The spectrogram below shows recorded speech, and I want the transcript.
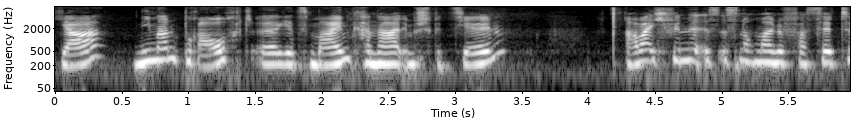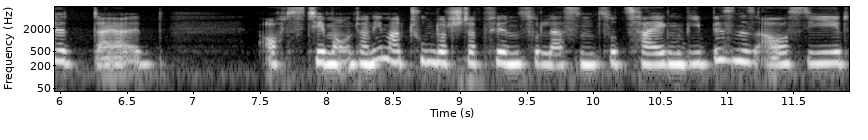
ja, niemand braucht äh, jetzt meinen Kanal im Speziellen. Aber ich finde, es ist nochmal eine Facette, da auch das Thema Unternehmertum dort stattfinden zu lassen, zu zeigen, wie Business aussieht,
